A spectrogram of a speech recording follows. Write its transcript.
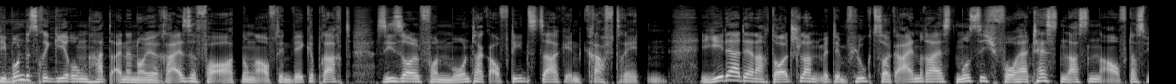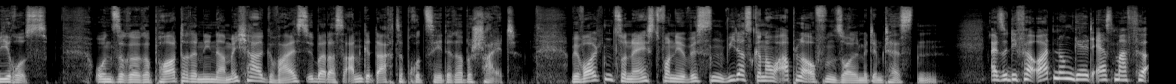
Die Bundesregierung hat eine neue Reiseverordnung auf den Weg gebracht. Sie soll von Montag auf Dienstag in Kraft treten. Jeder, der nach Deutschland mit dem Flugzeug einreist, muss sich vorher testen lassen auf das Virus. Unsere Reporterin Nina Michalk weiß über das angedachte Prozedere Bescheid. Wir wollten zunächst von ihr wissen, wie das genau ablaufen soll mit dem Testen. Also die Verordnung gilt erstmal für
